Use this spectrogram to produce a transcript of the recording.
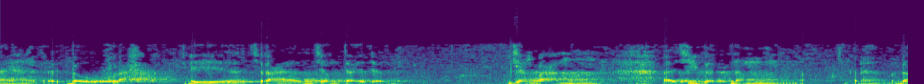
ណាត្រូវដូរផ្លាស់គ្នាច្រើនចឹងទៅចឹងអញ្ចឹងបានជីវិតហ្នឹងណាម្ដ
